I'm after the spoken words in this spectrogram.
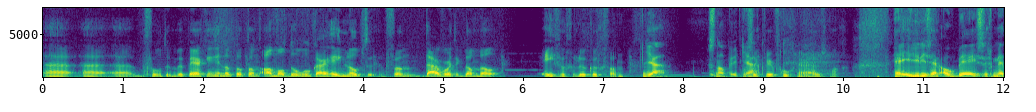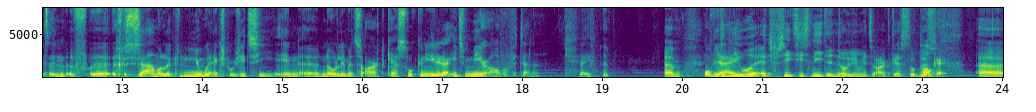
uh, uh, bijvoorbeeld een beperking. En dat dat dan allemaal door elkaar heen loopt. Van, daar word ik dan wel even gelukkig van. Ja, snap ik. Als ja. ik weer vroeg naar huis mag. Hey, jullie zijn ook bezig met een uh, gezamenlijk nieuwe expositie in uh, No Limits Art Castle. Kunnen jullie daar iets meer over vertellen? Leef? Um, of jij... De nieuwe expositie is niet in No Limits Art Castle. Dus okay. uh,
